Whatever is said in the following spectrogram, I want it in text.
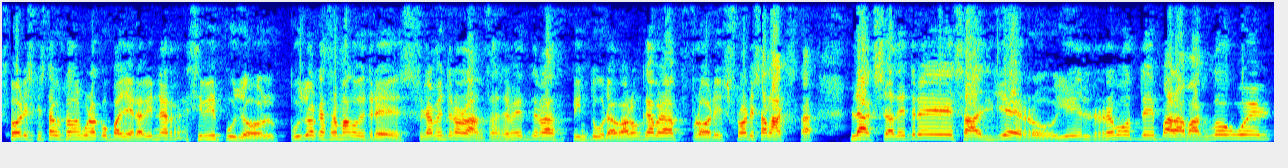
Flores que está buscando alguna compañera, viene a recibir Puyol. Puyol que hace el mago de tres, finalmente no lanza, se mete en la pintura. Balón que abre a Flores, Flores a Laxa, Laxa de tres al hierro. Y el rebote para McDowell,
